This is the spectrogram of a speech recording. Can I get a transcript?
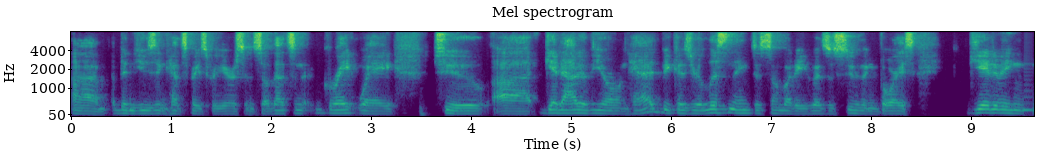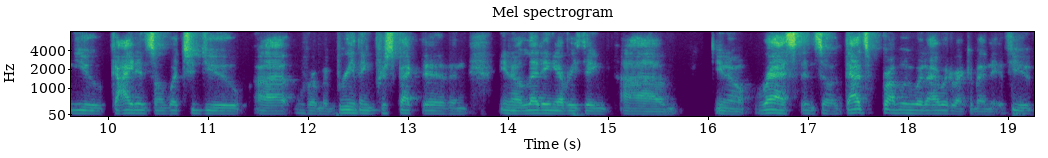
Um, I've been using Headspace for years. And so that's a great way to uh, get out of your own head because you're listening to somebody who has a soothing voice giving you guidance on what to do uh, from a breathing perspective and you know letting everything um, you know rest and so that's probably what i would recommend if you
